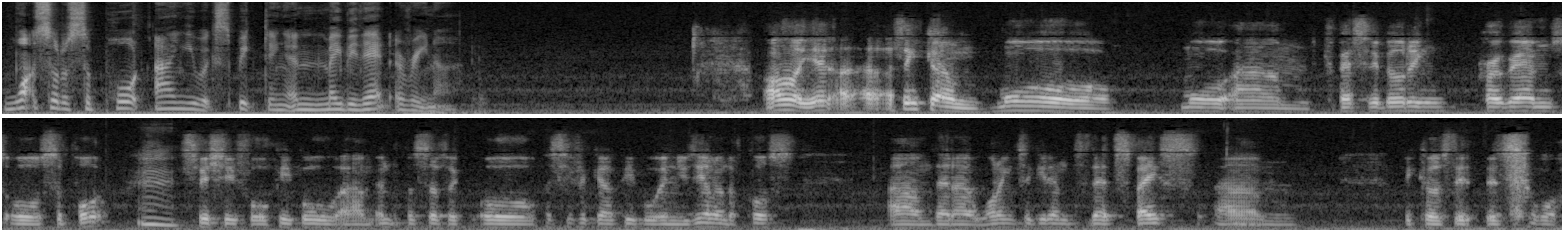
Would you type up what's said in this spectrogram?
what sort of support are you expecting in maybe that arena? Oh yeah, I, I think um, more more um, capacity building programs or support mm. especially for people um, in the Pacific or Pacifica people in New Zealand, of course, um, that are wanting to get into that space um, because there, there's well,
